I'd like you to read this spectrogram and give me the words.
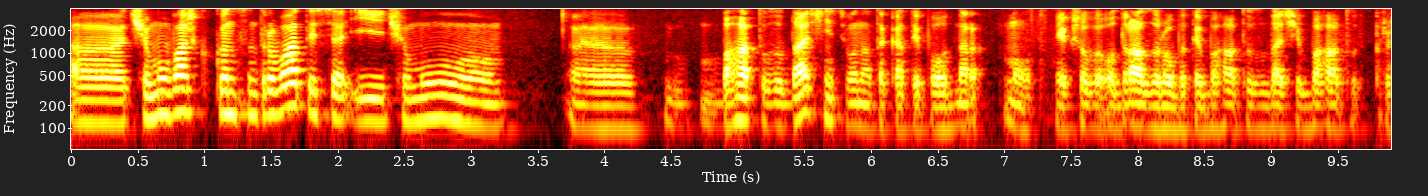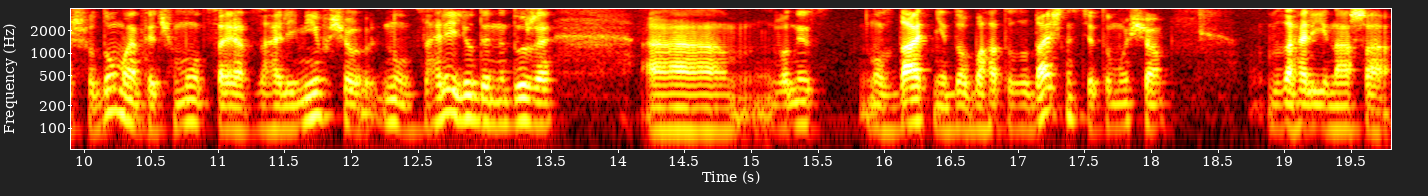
Е, Чому важко концентруватися і чому багатозадачність, вона така, типу, одна, ну, якщо ви одразу робите багато задач і багато про що думаєте, чому це взагалі міф, що ну, взагалі люди не дуже е, вони ну, здатні до багатозадачності, тому що взагалі наша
